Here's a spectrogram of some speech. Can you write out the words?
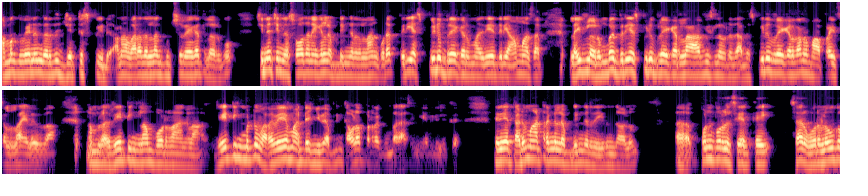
நமக்கு வேணுங்கிறது ஜெட் ஸ்பீடு ஆனா வரதெல்லாம் குச்சு வேகத்துல இருக்கும். சின்ன சின்ன சோதனைகள் அப்படிங்கிறதெல்லாம் கூட பெரிய ஸ்பீடு பிரேக்கர் மாதிரியே தெரியும். ஆமா சார் லைஃப்ல ரொம்ப பெரிய ஸ்பீடு பிரேக்கர்லாம் ஆஃபீஸ்ல வருது. அந்த ஸ்பீடு பிரேக்கர் தான் நம்ம அப்ரைஸ் எல்லாம் எழுதுதான். நம்மள ரேட்டிங்லாம் போடுறாங்களாம். ரேட்டிங் மட்டும் வரவே மாட்டேங்குது அப்படின்னு கவலைப்படுற கும்பராசினியர்களுக்கு நிறைய தடுமாற்றங்கள் அப்படிங்கிறது இருந்தாலும் பொன்பொருள் சேர்க்கை. சார் ஓரளவுக்கு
